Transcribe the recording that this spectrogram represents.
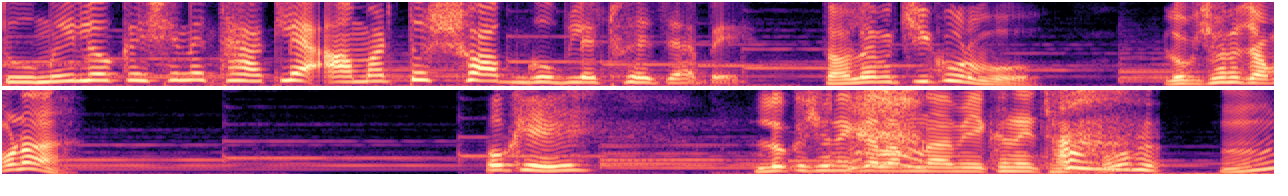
তুমি লোকেশনে থাকলে আমার তো সব গুবলেট হয়ে যাবে। তাহলে আমি কি করব? লোকেশনে যাব না? ওকে লোকেশনে গেলাম না আমি এখানেই থাকব। হুম?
